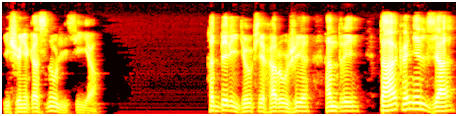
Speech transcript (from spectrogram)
еще не коснулись ее. «Отберите у всех оружие, Андрей, так нельзя,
